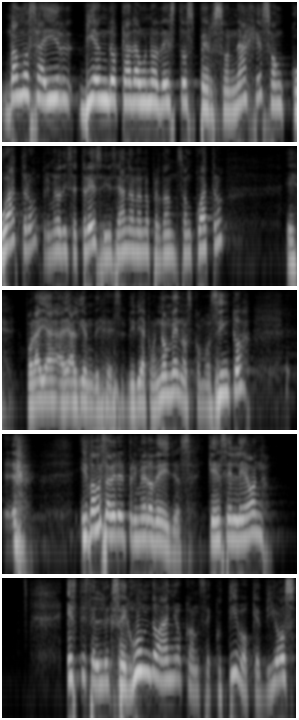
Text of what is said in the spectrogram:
Vamos a ir viendo cada uno de estos personajes. Son cuatro. Primero dice tres y dice, ah, no, no, no, perdón, son cuatro. Eh, por ahí alguien diría como, no menos, como cinco. y vamos a ver el primero de ellos, que es el león. Este es el segundo año consecutivo que Dios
